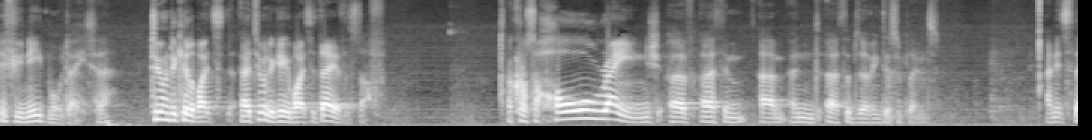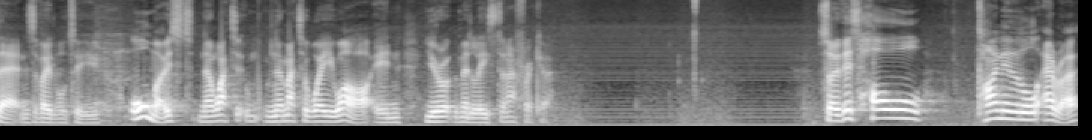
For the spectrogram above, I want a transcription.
if you need more data, 200 kilobytes, uh, 200 gigabytes a day of the stuff across a whole range of Earth in, um, and Earth observing disciplines. And it's there and it's available to you almost no matter, no matter where you are in Europe, the Middle East, and Africa. So this whole tiny little error,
